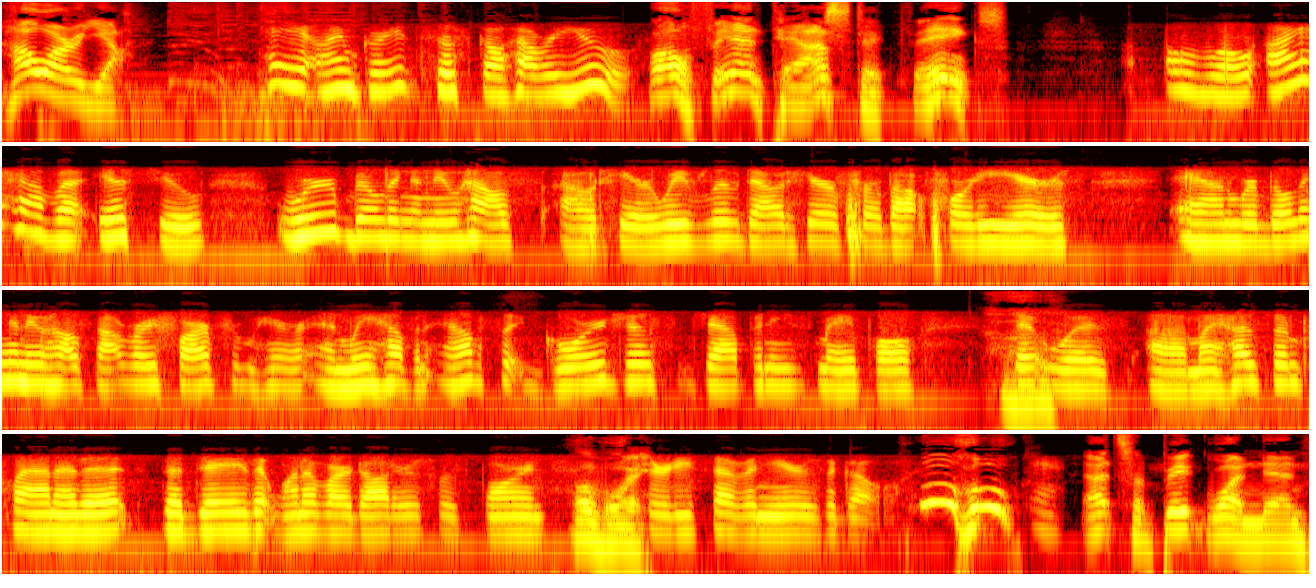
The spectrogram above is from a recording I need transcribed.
how are you? Hey, I'm great, Ciscoe. How are you? Oh, fantastic. Thanks. Oh, well, I have an issue. We're building a new house out here. We've lived out here for about 40 years, and we're building a new house not very far from here, and we have an absolute gorgeous Japanese maple that was, uh, my husband planted it the day that one of our daughters was born Oh, boy. 37 years ago. Woohoo! That's a big one then.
